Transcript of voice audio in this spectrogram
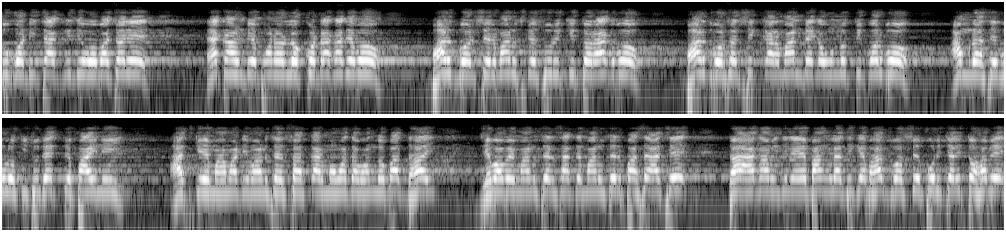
দু কোটি চাকরি দেব বছরে, অ্যাকাউন্টে পনেরো লক্ষ টাকা দেব। ভারতবর্ষের মানুষকে সুরক্ষিত রাখব। ভারতবর্ষের শিক্ষার মানটাকে উন্নতি করব। আমরা সেগুলো কিছু দেখতে পাইনি। আজকে মামাটি মানুষের সরকার মমতা বন্দ্যোপাধ্যায় যেভাবে মানুষের সাথে মানুষের পাশে আছে, তা আগামী দিনে বাংলা দিকে ভারতবর্ষে পরিচালিত হবে।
